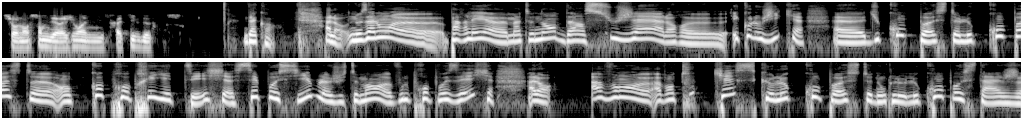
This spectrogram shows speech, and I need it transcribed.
sur l'ensemble des régions administratives de France. D'accord. Alors, nous allons euh, parler euh, maintenant d'un sujet alors euh, écologique, du compost. Le compost en copropriété, c'est possible, justement, vous le proposez. Alors, avant, avant tout, qu'est-ce que le compost, donc le, compostage?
